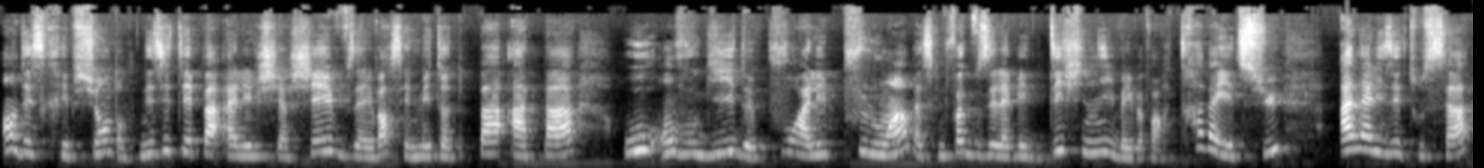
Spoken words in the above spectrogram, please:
en description. Donc n'hésitez pas à aller le chercher. Vous allez voir, c'est une méthode pas à pas où on vous guide pour aller plus loin parce qu'une fois que vous l'avez défini, ben, il va falloir travailler dessus, analyser tout ça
